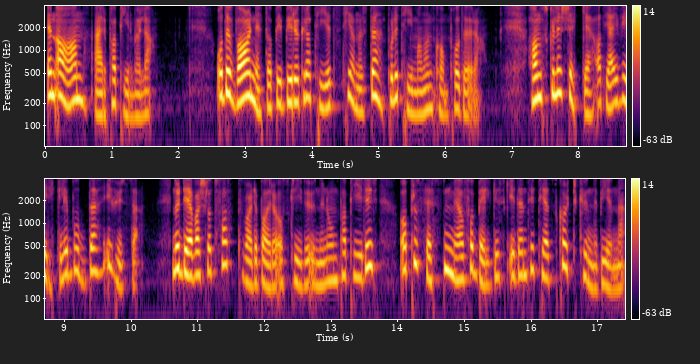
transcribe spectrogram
En annen er papirmølla. Og det var nettopp i byråkratiets tjeneste politimannen kom på døra. Han skulle sjekke at jeg virkelig bodde i huset. Når det var slått fast, var det bare å skrive under noen papirer, og prosessen med å få belgisk identitetskort kunne begynne.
